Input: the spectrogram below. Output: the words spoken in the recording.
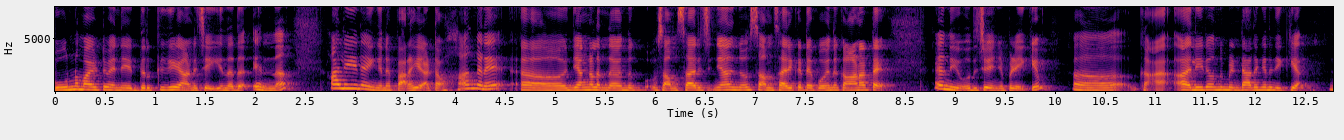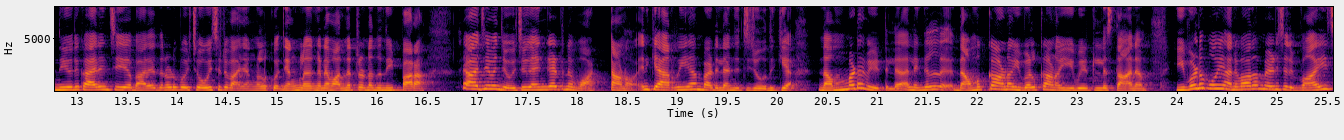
പൂർണമായിട്ടും എന്നെ എതിർക്കുകയാണ് ചെയ്യുന്നത് എന്ന് അലീന ഇങ്ങനെ പറയാട്ടോ അങ്ങനെ ഞങ്ങൾ എന്താ ഒന്ന് സംസാരിച്ച് ഞാൻ സംസാരിക്കട്ടെ പോയി ഒന്ന് കാണട്ടെ എന്ന് ചോദിച്ചു കഴിഞ്ഞപ്പോഴേക്കും അലീന ഒന്നും മിണ്ടാതെ ഇങ്ങനെ നിൽക്കുക. നീ ഒരു കാര്യം ചെയ്യുക ബാലേന്ദ്രനോട് പോയി ചോദിച്ചിട്ട് വാ ഞങ്ങൾക്ക് ഞങ്ങൾ ഇങ്ങനെ വന്നിട്ടുണ്ടെന്ന് നീ പറ. രാജീവൻ ചോദിച്ചു ഗംഗേട്ടന് വട്ടാണോ? എനിക്ക് അറിയാൻ പാടില്ല എന്നിട്ട് ചോദിക്കുക. നമ്മുടെ വീട്ടിൽ അല്ലെങ്കിൽ നമുക്കാണോ ഇവൾക്കാണോ ഈ വീട്ടിൽ സ്ഥാനം? ഇവൾ പോയി അനുവാദം മേടിച്ചിട്ട് വൈജ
